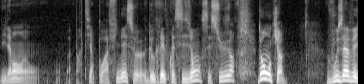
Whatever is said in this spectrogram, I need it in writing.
Évidemment, on va partir pour affiner ce degré de précision, c'est sûr. Donc, vous avez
